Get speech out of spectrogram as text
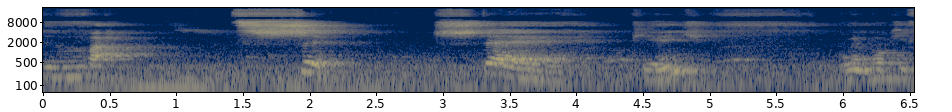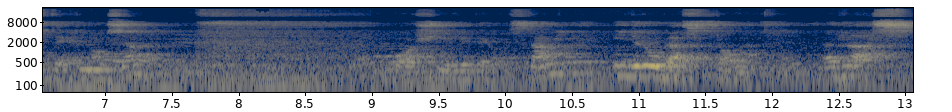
dwa, trzy, cztery, pięć. Głęboki wdech nosem. Głośny wydech ustami. I druga strona. Raz.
